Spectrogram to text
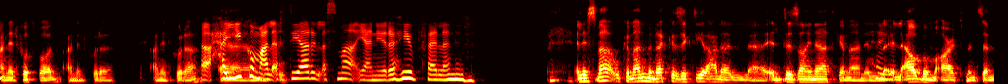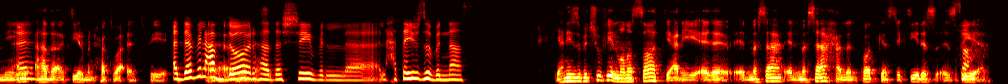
عن ال football، عن الكرة عن الكرة، أحييكم آمم على اختيار الأسماء، يعني رهيب فعلًا ال الأسماء وكمان بنركّز كتير على ال ال designات كمان حلو، ال ال album art بنسميه، إيه، هذا كتير بنحط وقت فيه قد إيه بيلعب دور. هذا الشي بال لحتى يجذب الناس؟ يعني إذا بتشوفي المنصات يعني آآ المسا المساحة للبودكاست كتير ص صغير، صح،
